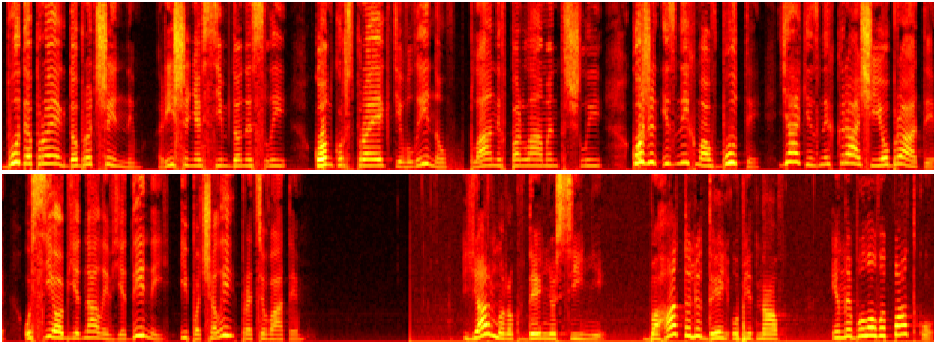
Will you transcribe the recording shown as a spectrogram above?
Буде проект доброчинним, рішення всім донесли. Конкурс проєктів линув, плани в парламент йшли. Кожен із них мав бути, як із них краще й обрати. Усі об'єднали в єдиний і почали працювати. Ярмарок в день осінній багато людей об'єднав, і не було випадку,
